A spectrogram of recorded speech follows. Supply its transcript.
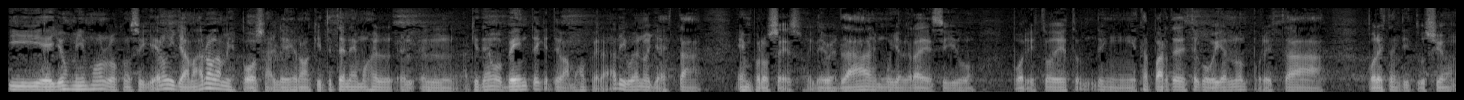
y ellos mismos lo consiguieron y llamaron a mi esposa y le dijeron aquí te tenemos el, aquí tenemos 20 que te vamos a operar y bueno ya está en proceso. Y de verdad muy agradecido por esto de esto en esta parte de este gobierno por esta por esta institución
